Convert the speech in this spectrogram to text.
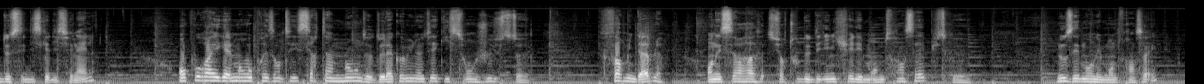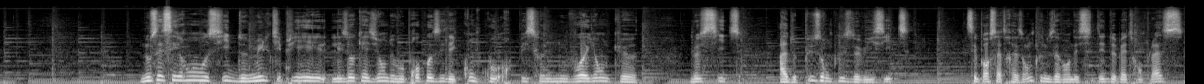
de ces disques additionnels. On pourra également vous présenter certains mondes de la communauté qui sont juste formidables. On essaiera surtout de dénicher les mondes français, puisque nous aimons les mondes français. Nous essayerons aussi de multiplier les occasions de vous proposer des concours, puisque nous voyons que le site a de plus en plus de visites, c'est pour cette raison que nous avons décidé de mettre en place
